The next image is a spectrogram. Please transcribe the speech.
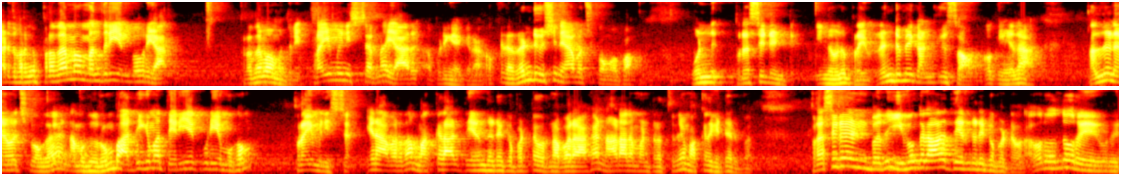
அடுத்து பாருங்க. பிரதம மந்திரி என்பவர் யார்? பிரதம மந்திரி. பிரைம் மினிஸ்டர்னா யார் அப்படின்னு கேட்குறாங்க. ஓகே ரெண்டு விஷயம் ஞாபகம் வச்சுக்கோங்கப்பா. ஒன்று பிரசிடென்ட் இன்னொன்று பிரைம் ரெண்டுமே கன்ஃபியூஸ் ஆகும். ஓகேங்களா நல்ல ஞாபகம் வச்சுக்கோங்க. நமக்கு ரொம்ப அதிகமாக தெரியக்கூடிய முகம் பிரைம் மினிஸ்டர் ஏன்னா அவர் தான் மக்களால் தேர்ந்தெடுக்கப்பட்ட ஒரு நபராக நாடாளுமன்றத்திலே மக்கள்கிட்ட இருப்பார். பிரசிடென்ட் என்பது இவங்களால் தேர்ந்தெடுக்கப்பட்டவர். அவர் வந்து ஒரு ஒரு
